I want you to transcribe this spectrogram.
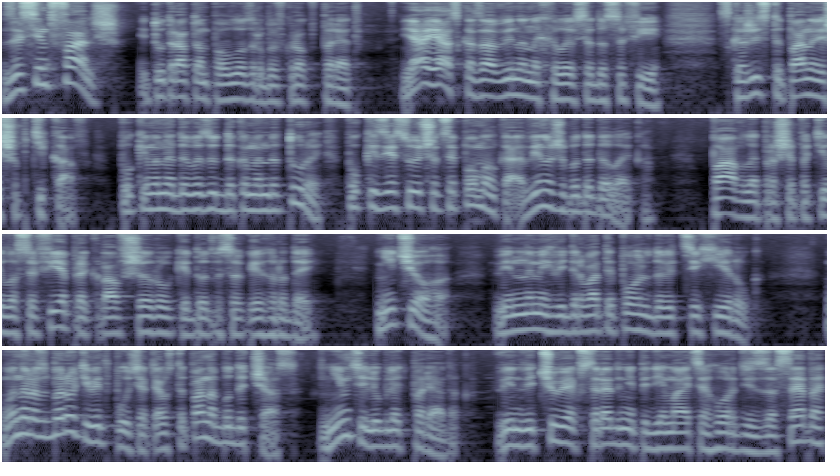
«Sie sind falsch. І тут раптом Павло зробив крок вперед. Я-я, сказав він і нахилився до Софії. Скажи Степанові, щоб тікав. Поки мене довезуть до комендатури, поки з'ясують, що це помилка, він уже буде далеко. Павле, прошепотіла Софія, приклавши руки до високих грудей. Нічого, він не міг відірвати погляду від цих її рук. Вони розберуть і відпустять, а у Степана буде час. Німці люблять порядок. Він відчув, як всередині підіймається гордість за себе,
